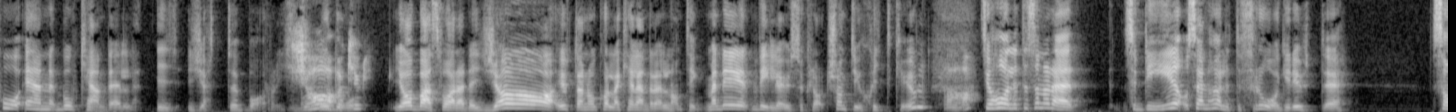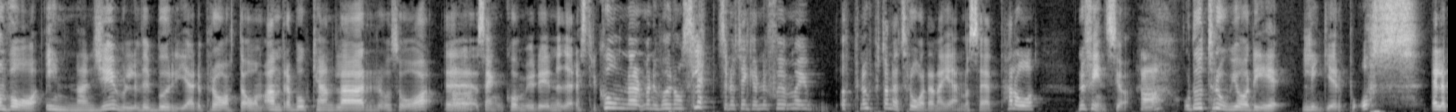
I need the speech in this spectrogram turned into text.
På en bokhandel i Göteborg. Ja, vad kul! Jag bara svarade ja utan att kolla kalender eller någonting. Men det vill jag ju såklart, sånt är ju skitkul. Ja. Så jag har lite sådana där, så det och sen har jag lite frågor ute som var innan jul vi började prata om andra bokhandlar och så. Eh, sen kom ju det nya restriktioner men nu har ju de släppt så nu tänker jag nu får man ju öppna upp de där trådarna igen och säga att hallå, nu finns jag. Ja. Och då tror jag det ligger på oss, eller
